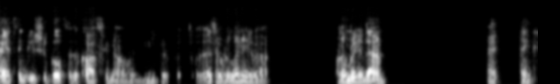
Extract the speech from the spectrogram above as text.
I think you should go for the coffee now. That's what we're learning about. Want to bring it down? Okay, thank you.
